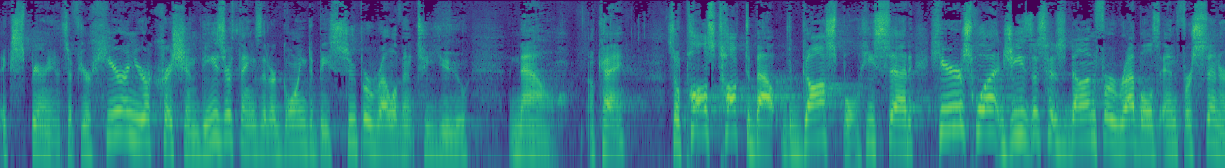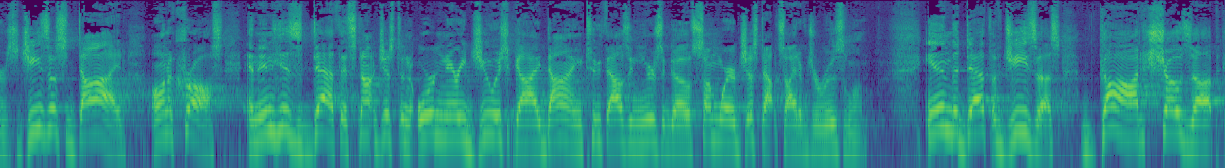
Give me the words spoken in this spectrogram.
experience. If you're here and you're a Christian, these are things that are going to be super relevant to you now, okay? So Paul's talked about the gospel. He said, here's what Jesus has done for rebels and for sinners. Jesus died on a cross, and in his death, it's not just an ordinary Jewish guy dying 2,000 years ago somewhere just outside of Jerusalem. In the death of Jesus, God shows up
